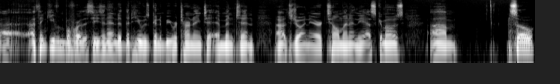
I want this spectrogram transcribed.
I, I, think even before the season ended, that he was going to be returning to Edmonton uh, to join Eric Tillman and the Eskimos. Um, so,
